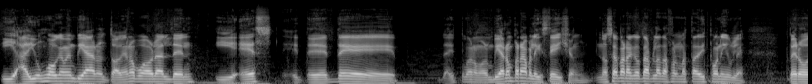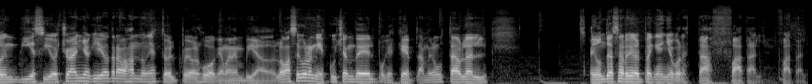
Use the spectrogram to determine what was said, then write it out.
y hay un juego que me enviaron, todavía no puedo hablar de él. Y es, de. Bueno, me enviaron para PlayStation. No sé para qué otra plataforma está disponible. Pero en 18 años que llevo trabajando en esto, es el peor juego que me han enviado. Lo más seguro ni escuchen de él, porque es que a mí me gusta hablar es un desarrollo pequeño, pero está fatal, fatal.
